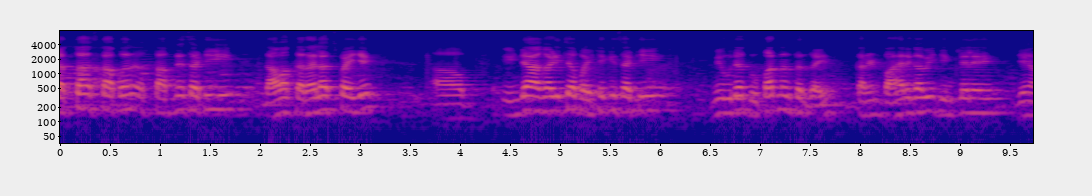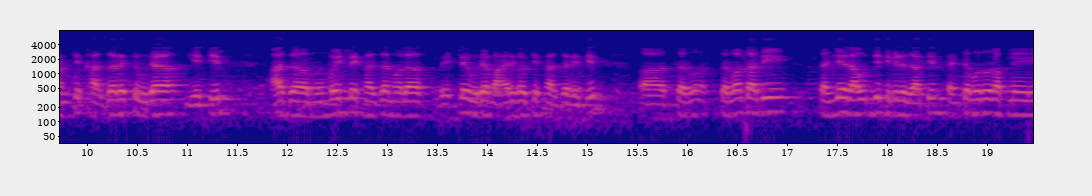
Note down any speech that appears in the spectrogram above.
सत्ता स्थापन स्थापनेसाठी दावा करायलाच पाहिजे. इंडिया आघाडीच्या बैठकीसाठी मी उद्या दुपारनंतर जाईन. कारण बाहेरगावी जिंकलेले जे आमचे खासदार आहेत ते उद्या येतील. आज मुंबईतले खासदार मला भेटले. उद्या बाहेरगावचे खासदार येतील. सर्व सर्वात आधी संजय राऊतजी तिकडे जातील. त्यांच्याबरोबर आपले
